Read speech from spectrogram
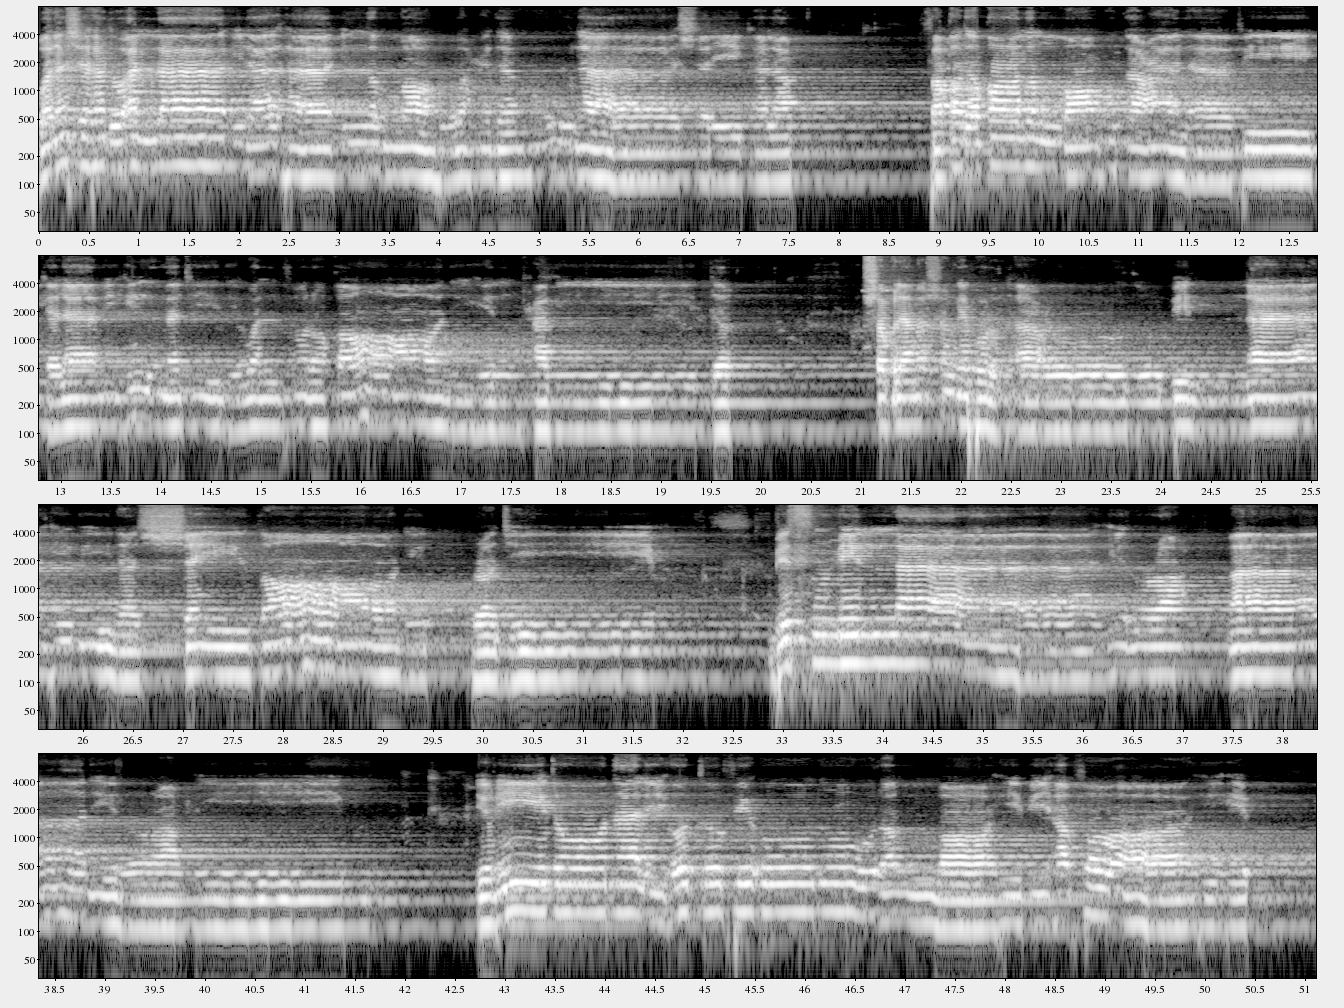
ونشهد أن لا إله إلا الله وحده لا شريك له. فقد قال الله تعالى في كلامه المجيد والفرقان الحميد. সকলে আমার সঙ্গে পড়ুন। আউযু বিল্লাহি মিনাশ الرجيم. بسم الله الرحمن الرحيم. يريدون ليطفئوا نور الله بأفواههم.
